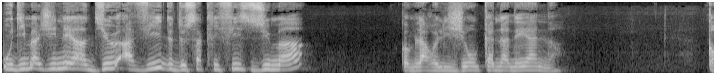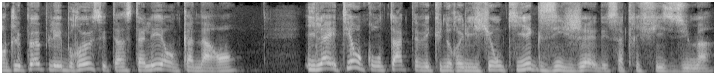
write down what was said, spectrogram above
ou d'imaginer un Dieu avide de sacrifices humains, comme la religion cananéenne. Quand le peuple hébreu s'est installé en Canaan, il a été en contact avec une religion qui exigeait des sacrifices humains.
